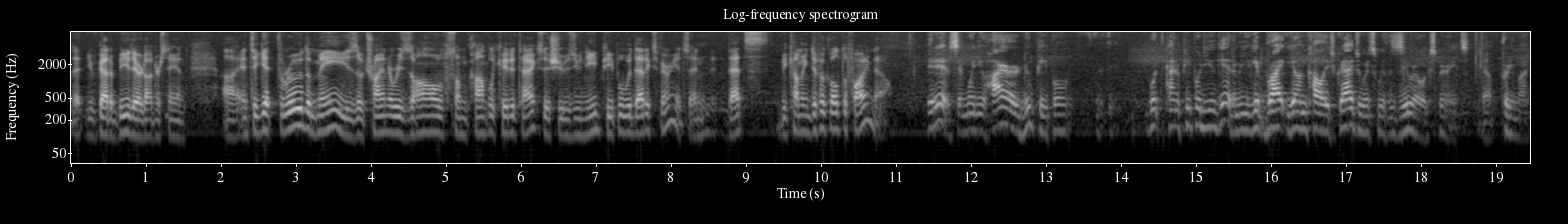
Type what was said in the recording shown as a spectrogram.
that you've got to be there to understand. Uh, and to get through the maze of trying to resolve some complicated tax issues, you need people with that experience, and that's becoming difficult to find now. It is, and when you hire new people, what kind of people do you get? I mean, you get bright young college graduates with zero experience, Yeah. pretty much.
